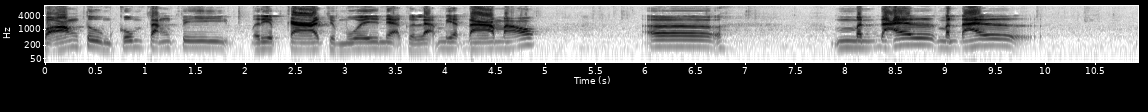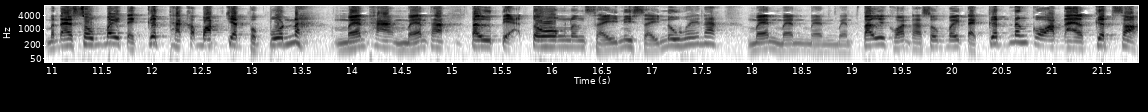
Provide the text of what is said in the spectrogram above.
ព្រះអង្គទូមគុំតាំងពីរៀបការជាមួយអ្នកកលៈមេដាមកអឺមិនដែលមិនដែលមិនដែលសំបីតែគិតថាក្បត់ចិត្តប្រពន្ធណា មិនមែនថាមិនមែនថាទៅតាក់តងនឹងស្រីនេះស្រីនោះទេណាមិនមែនមិនមែនទៅគ្រាន់ថាសំបីតែគិតនឹងក៏អត់ដែលគិតសោះ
